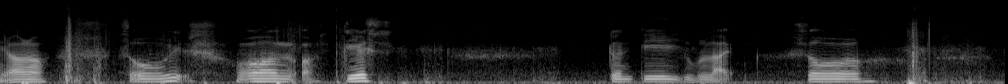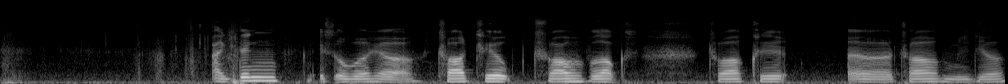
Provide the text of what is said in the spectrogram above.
Yeah so which one of this 20 you like? So I think it's over here. 12 tube 12 blocks 12 clip uh 12 media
